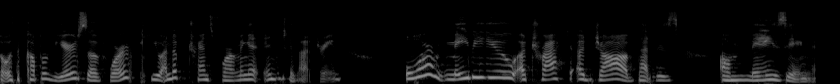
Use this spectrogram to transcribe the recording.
but with a couple of years of work, you end up transforming it into that dream. Or maybe you attract a job that is amazing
